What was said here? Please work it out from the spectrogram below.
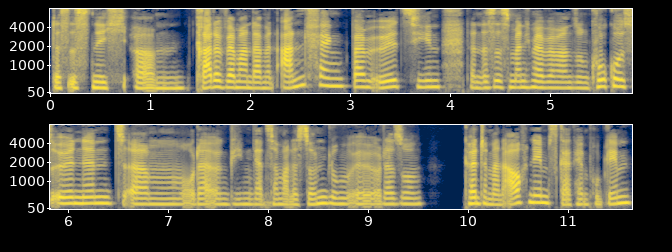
das ist nicht, ähm, gerade wenn man damit anfängt beim Ölziehen, dann ist es manchmal, wenn man so ein Kokosöl nimmt ähm, oder irgendwie ein ganz normales Sonnenblumenöl oder so, könnte man auch nehmen, ist gar kein Problem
